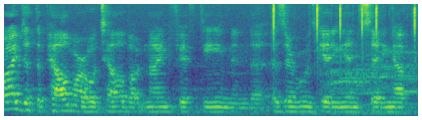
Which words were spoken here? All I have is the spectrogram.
arrived at the Palomar Hotel about 9.15 and uh, as everyone's getting in, setting up,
